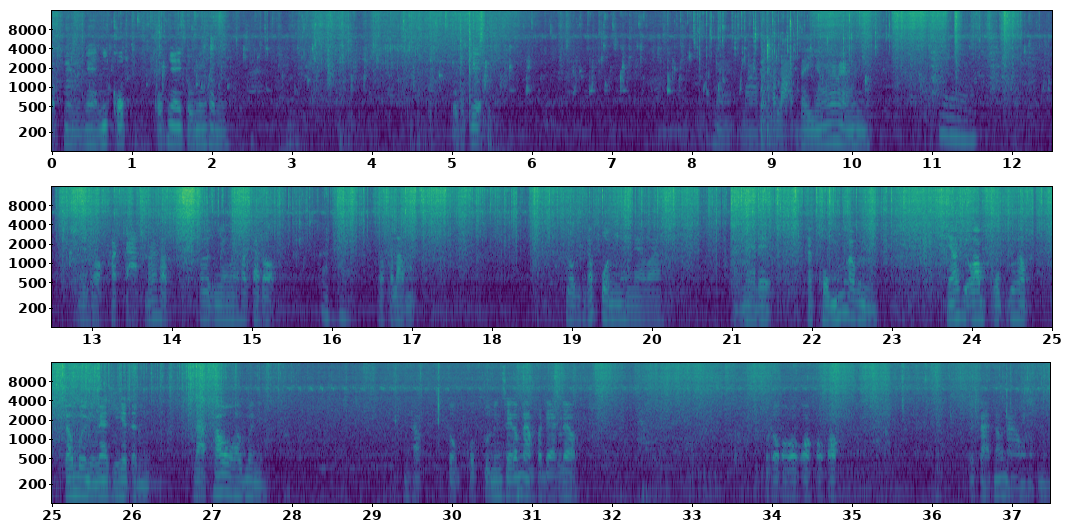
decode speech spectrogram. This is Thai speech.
ครับนี่แม่นี่กบกบใหญ่ตัวนึงครับนี่ตัวเล็กแม่มาในตลาดใดยังไงแม่มันมีดอกผักกาดนะครับเปิดยังไงผักกาดดอกดอกกระลำรวมถึงกระปนเห็นไหมว่าแม่ได้กระขมครับมันนี่แล้วสิออมกบดูครับเจ้ามือนี่แม่สิเฮ็ดอันดาบเท่าครับมือนี่นี่ครับ ตกกบตัวหนึงใส่กับน้ำปลาแดกแล้วกดออกออกออกออกออกอากาศหนาวๆครับมึง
